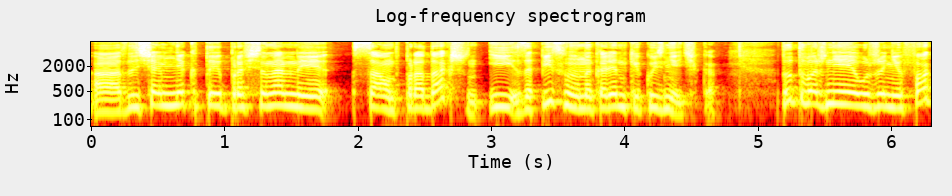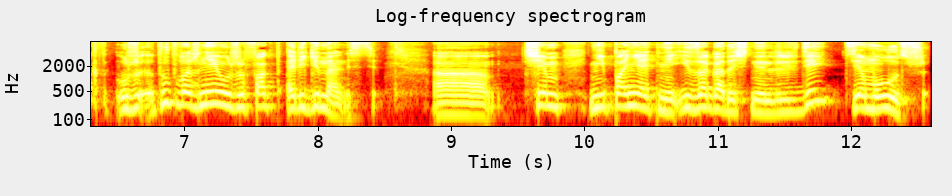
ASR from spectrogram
а, различаем некоторые профессиональные саунд-продакшн и записанные на коленке кузнечика. Тут важнее уже не факт, уже, тут важнее уже факт оригинальности. А, чем непонятнее и загадочнее для людей, тем лучше.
